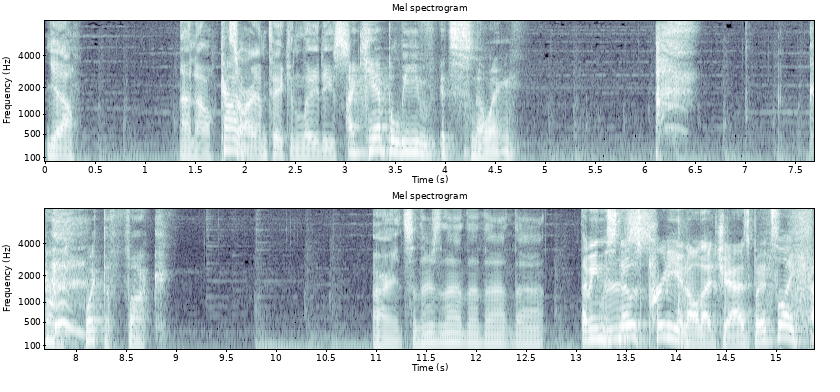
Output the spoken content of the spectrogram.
Yeah. I know. God. Sorry, I'm taking ladies. I can't believe it's snowing. God, what the fuck? All right, so there's that, that, that, that. I mean, Where's- the snow's pretty and all that jazz, but it's like uh,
